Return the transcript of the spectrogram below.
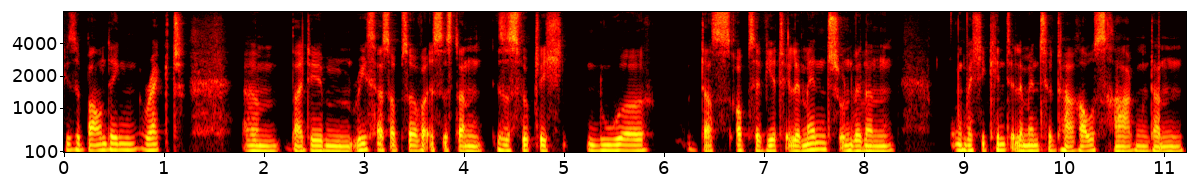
diese Bounding Rect. Ähm, bei dem Resize Observer ist es dann, ist es wirklich nur das observierte Element und wenn dann irgendwelche Kind-Elemente da rausragen, dann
